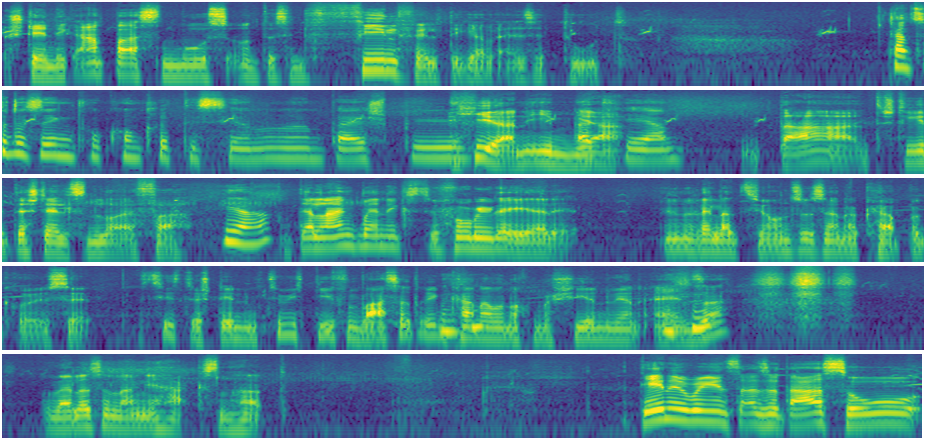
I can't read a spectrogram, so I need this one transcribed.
ständig anpassen muss und das in vielfältiger Weise tut. Kannst du das irgendwo konkretisieren und ein Beispiel Hier an ihm, erklären? ja. Da steht der Stelzenläufer. Ja. Der langbeinigste Vogel der Erde in Relation zu seiner Körpergröße. Du siehst, er steht im ziemlich tiefen Wasser drin, mhm. kann aber noch marschieren wie ein Einser, mhm. weil er so lange Haxen hat. Den übrigens also da so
